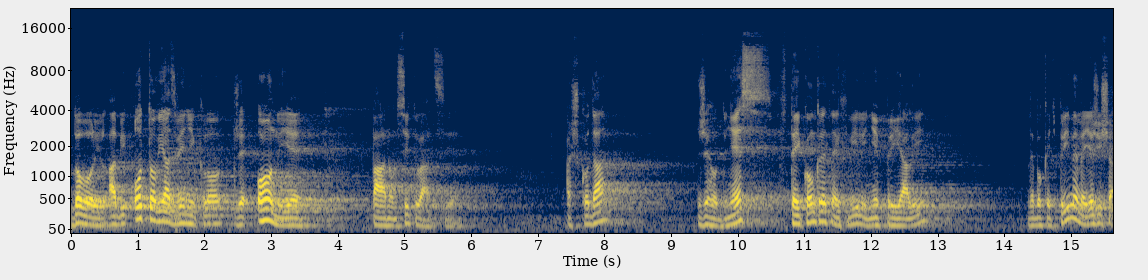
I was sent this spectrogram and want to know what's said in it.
dovolil, aby o to viac vyniklo, že on je pánom situácie. A škoda, že ho dnes v tej konkrétnej chvíli neprijali, lebo keď príjmeme Ježiša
